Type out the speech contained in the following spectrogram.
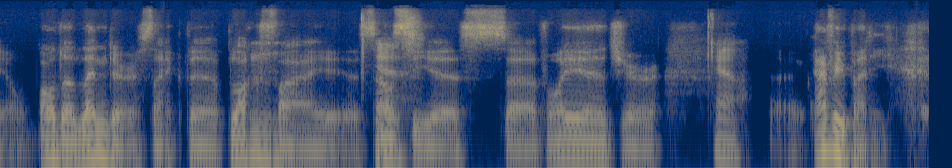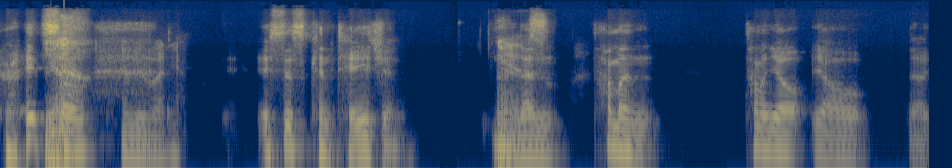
You know, all the lenders like the BlockFi, Celsius, uh, Voyager, Yeah. everybody, right? Yeah. So Everybody. it's this contagion. And Yes. then 他们他们要要呃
